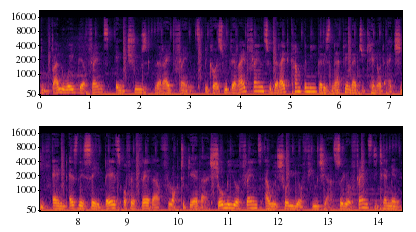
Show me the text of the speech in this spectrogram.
evaluate their friends and choose the right friends. Because with the right friends, with the right company, there is nothing that you cannot achieve. And as they say, birds of a feather flock together. Show me your friends, I will show you your future. So your friends determine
